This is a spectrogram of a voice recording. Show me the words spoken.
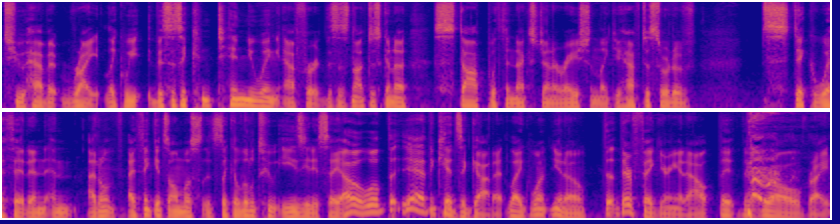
to have it right. Like we, this is a continuing effort. This is not just going to stop with the next generation. Like you have to sort of stick with it and and I don't I think it's almost it's like a little too easy to say oh well th- yeah the kids have got it like what you know th- they're figuring it out they they're all right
